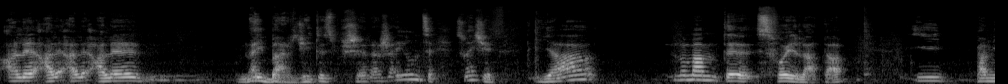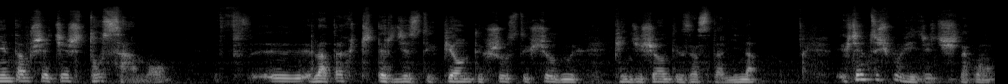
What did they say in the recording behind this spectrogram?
ale, ale, ale, ale najbardziej to jest przerażające. Słuchajcie, ja no mam te swoje lata i pamiętam przecież to samo Y, latach 45., 6., 7., 50. za Stalina. Chciałem coś powiedzieć, taką,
